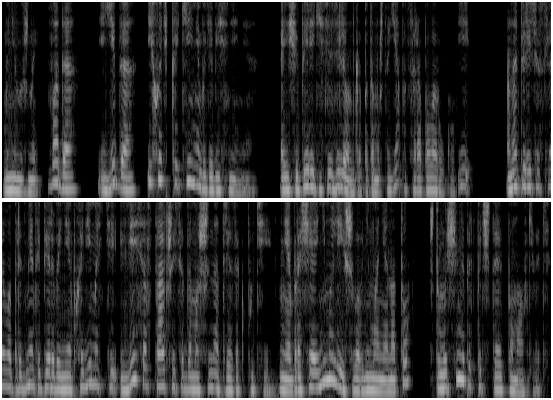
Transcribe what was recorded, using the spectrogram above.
Мне нужны вода, еда и хоть какие-нибудь объяснения. А еще перекись и зеленка, потому что я поцарапала руку. И она перечисляла предметы первой необходимости весь оставшийся до машины отрезок пути, не обращая ни малейшего внимания на то, что мужчины предпочитают помалкивать.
